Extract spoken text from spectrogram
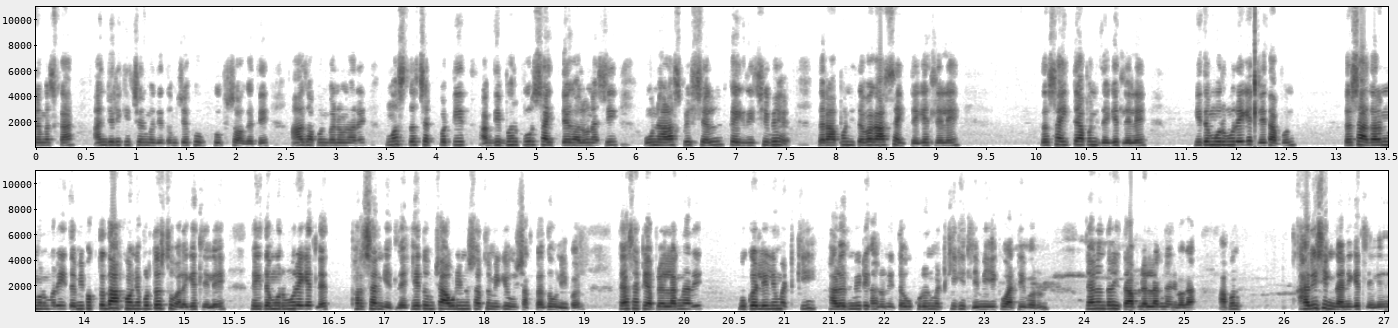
नमस्कार. अंजली किचनमध्ये तुमचे खूप खूप स्वागत आहे. आज आपण बनवणार आहे मस्त चटपटीत अगदी भरपूर साहित्य घालून अशी उन्हाळा स्पेशल कैरीची भेळ. तर आपण इथं बघा साहित्य घेतलेलं आहे. तर साहित्य आपण इथं घेतलेलं आहे. इथं मुरमुरे घेतलेत आपण. तर साधारण मुरमुरे इथं मी फक्त दाखवण्यापुरतच तुम्हाला घेतलेले तर इथं मुरमुरे घेतलेत फरसाण घेतले हे तुमच्या आवडीनुसार तुम्ही घेऊ शकता दोन्ही पण. त्यासाठी आपल्याला लागणारी उकडलेली मटकी हळद मीठ घालून इथं उकडून मटकी घेतली मी एक वाटीवरून. त्यानंतर इथं आपल्याला लागणारी बघा आपण खारी शेंगदाणे घेतलेले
